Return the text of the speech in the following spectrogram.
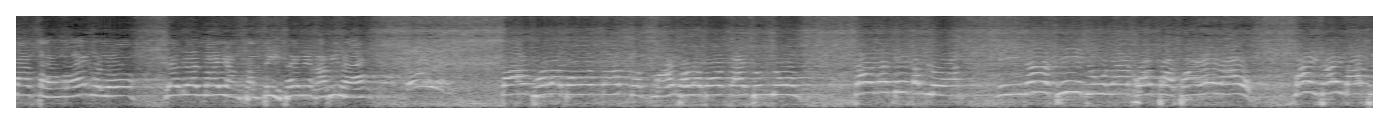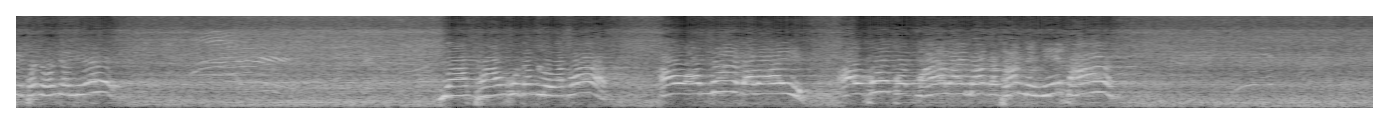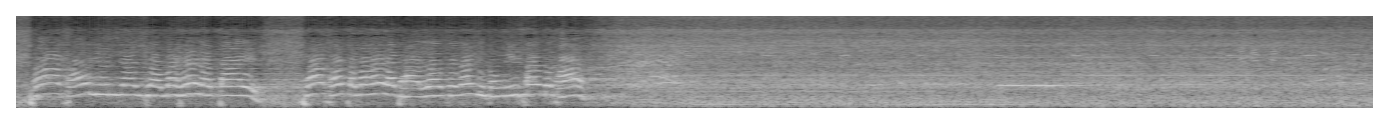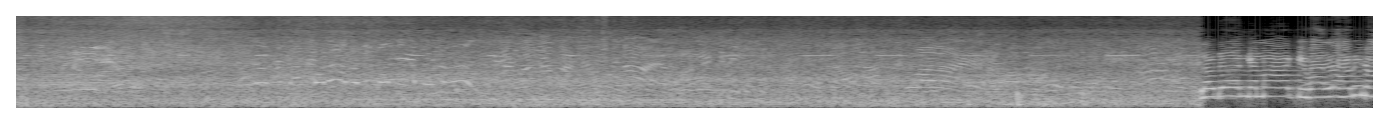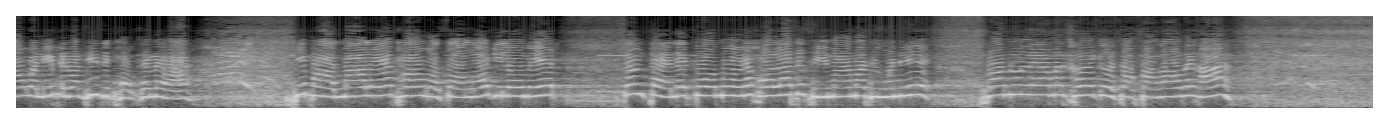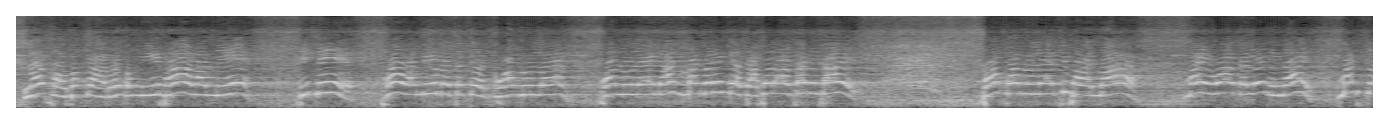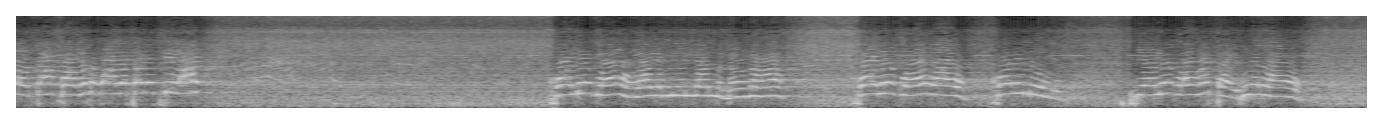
ประยุทธ์เรามาเราเดินกันมาเราเดินมาอย่างสันติใช่ไหมคะพี่น้องตามพรบตามกฎหมายพรบการชุมนุม เจ้าหน้าที่ตำรวจมีหน้าที่ดูแลความปลอดภัยให้เรา ไม่ใช่มาปิดถนนอย่างนี้ อยากถามคุณตำรวจว่า เอาอำนาจอะไร เอาข้อกฎหมายอะไรมากระทำอย่างนี้คะถ้าเขายืนยันจะไม่ให้เราไป ถ้าเขาจะไม่ให้เราผ่านเราจะนั่งอยู่ตรงนี้ใช่ไหมคะเราเดินกันมากี่วันแล้วคะพี่น้องวันนี้เป็นวันที่ 16 ใช่ไหมคะ ที่ผ่านมาแล้วทางกว่า 200 กิโลเมตร ตั้งแต่ในตัวเมืองนครราชสีมามาถึงวันนี้ ความรุนแรงมันเคยเกิดจากฝั่งเราไหมคะ และขอประกาศไว้ตรงนี้ถ้าวันนี้ที่นี่ถ้าวันนี้มันจะเกิดความรุนแรง ความรุนแรงนั้นมันไม่ได้เกิดจากพวกเราใช่ไม่ใช่เพราะความรุนแรงที่ผ่านมา ไม่ว่าจะเล็กหรือน้อยมันเกิดจากฝั่งรัฐบาลและเจ้าหน้าที่รัฐ ข้อเรียกร้องของเรายังยืนยันเหมือนเดิมนะคะข้อเรียกร้องเราข้อที่หนึ่งเพียงเรียกร้องให้ปล่อยเพื่อนเรา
